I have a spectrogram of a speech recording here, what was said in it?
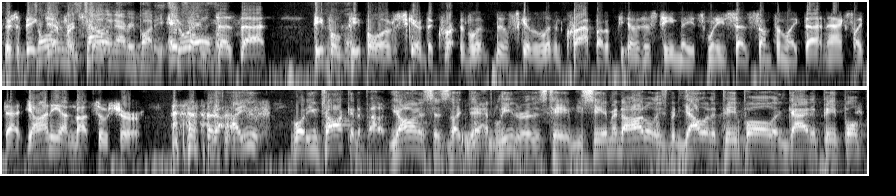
There's a big Jordan difference. was telling though. everybody. It's Jordan over. says that. People, people are scared the they'll scare the living crap out of, of his teammates when he says something like that and acts like that. Yanni, I'm not so sure. Yeah, are you, what are you talking about? Giannis is like damn leader of this team. You see him in the huddle. He's been yelling at people and guiding people. Did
